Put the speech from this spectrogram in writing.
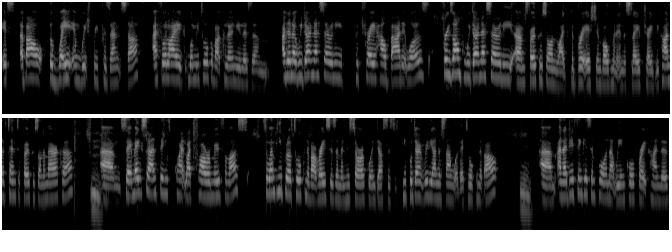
It's about the way in which we present stuff. I feel like when we talk about colonialism, I don't know, we don't necessarily portray how bad it was. For example, we don't necessarily um, focus on like the British involvement in the slave trade. We kind of tend to focus on America. Mm. Um, so it makes certain things quite like far removed from us. So when people are talking about racism and historical injustices, people don't really understand what they're talking about. Mm. Um, and I do think it's important that we incorporate kind of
